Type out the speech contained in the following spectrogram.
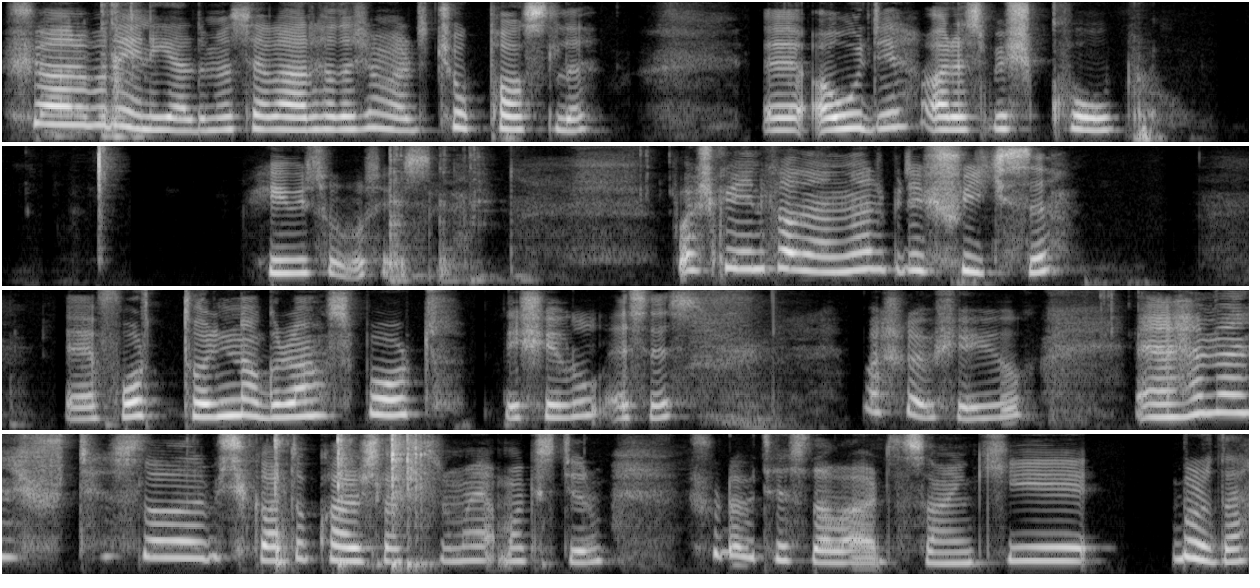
Şu araba da yeni geldi. Mesela arkadaşım vardı. Çok paslı. Ee, Audi RS5 Coupe. Heavy Turbo serisinden. Başka yeni kalanlar bir de şu ikisi. Ee, Ford Torino Grand Sport. De Chevrolet SS. Başka bir şey yok. Ee, hemen şu Tesla'ları bir çıkartıp karşılaştırma yapmak istiyorum. Şurada bir Tesla vardı sanki. Burada.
